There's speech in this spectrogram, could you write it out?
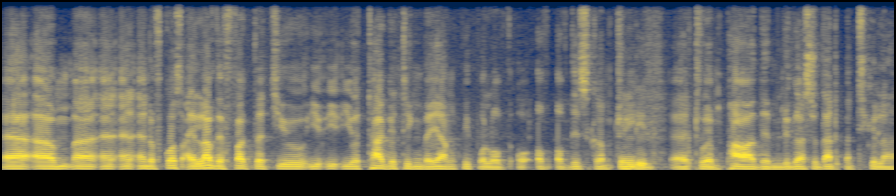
Uh, um, uh, and, and of course, I love the fact that you, you you're targeting the young people of of, of this country uh, to empower them in regards to that particular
